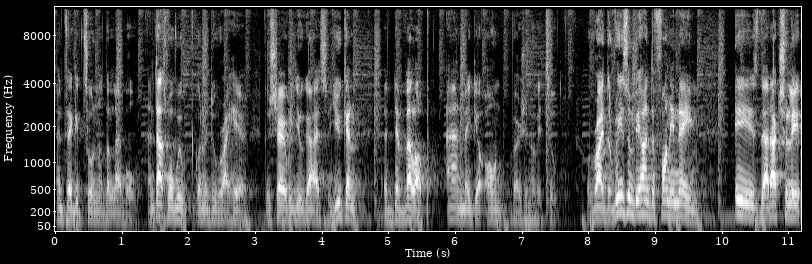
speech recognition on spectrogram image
and take it to another level. And that's what we're gonna do right here. To share it with you guys so you can uh, develop and make your own version of it too. All right, the reason behind the funny name is that actually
